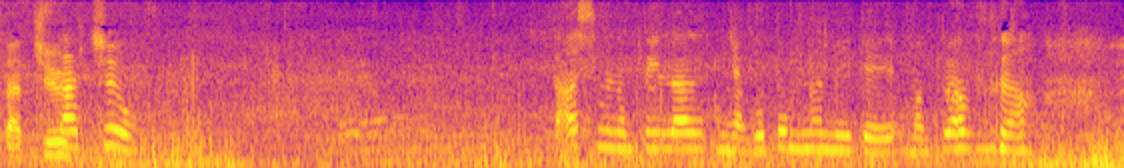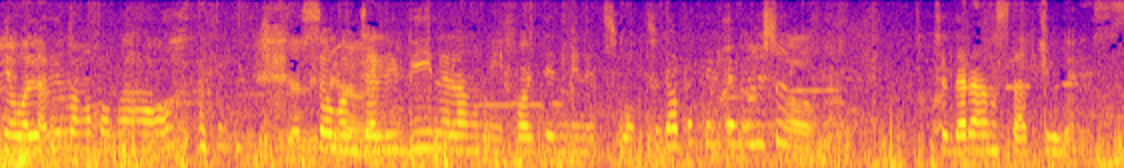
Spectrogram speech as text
Statue. statue. Taas mo ng pila niya gutom na mi kay mag 12 na. Ya wala mi mga pamao. so mag Jollibee na lang mi 14 minutes walk. So dapat din kami lusod. Oh. So dara ang statue guys.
